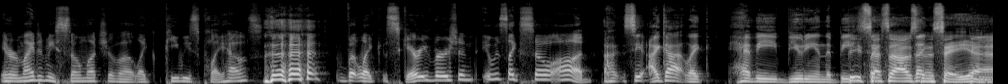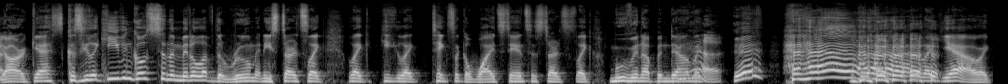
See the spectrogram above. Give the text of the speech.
It reminded me so much of a like Pee Wee's Playhouse, but like scary version. It was like so odd. Uh, see, I got like heavy Beauty and the Beast. Beast, that's what I was gonna say, yeah. be our guest, because he like he even goes to the middle of the room and he starts like like he like takes like a wide stance and starts like moving up and down, Yeah. like yeah, ha, ha. like yeah, like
